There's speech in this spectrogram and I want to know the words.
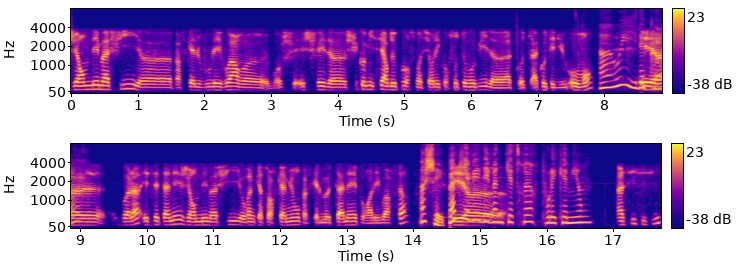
j'ai emmené ma fille euh, parce qu'elle voulait voir, bon, je, fais, je fais, de, je suis commissaire de course, moi, sur les courses automobiles euh, à, à côté du au Mans. Ah oui, d'accord. Voilà, et cette année, j'ai emmené ma fille au 24 heures camion parce qu'elle me tannait pour aller voir ça. Ah, je savais pas qu'il y avait des 24 heures pour les camions. Ah si si si.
